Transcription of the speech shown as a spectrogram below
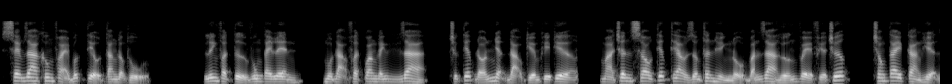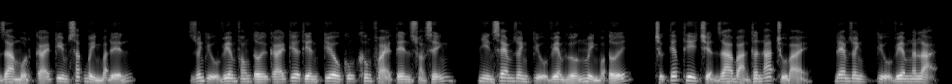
xem ra không phải bức tiểu tăng động thủ. Linh phật tử vung tay lên, một đạo phật quang đánh ra, trực tiếp đón nhận đạo kiếm khí kia, mà chân sau tiếp theo dấm thân hình nổ bắn ra hướng về phía trước, trong tay càng hiện ra một cái kim sắc bình bắt đến. Doanh cửu viêm phóng tới cái kia thiên kiêu cũng không phải tên soạn sĩnh nhìn xem doanh Cựu viêm hướng mình vào tới, trực tiếp thi triển ra bản thân át chủ bài, đem doanh Cựu viêm ngăn lại.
